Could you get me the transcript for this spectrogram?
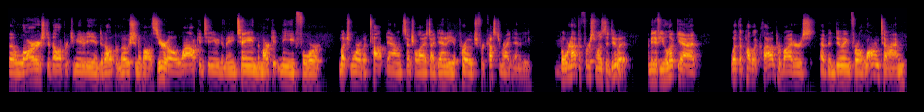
the large developer community and developer motion of Auth0 while continuing to maintain the market need for much more of a top down centralized identity approach for customer identity. Mm-hmm. But we're not the first ones to do it. I mean, if you look at what the public cloud providers have been doing for a long time,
